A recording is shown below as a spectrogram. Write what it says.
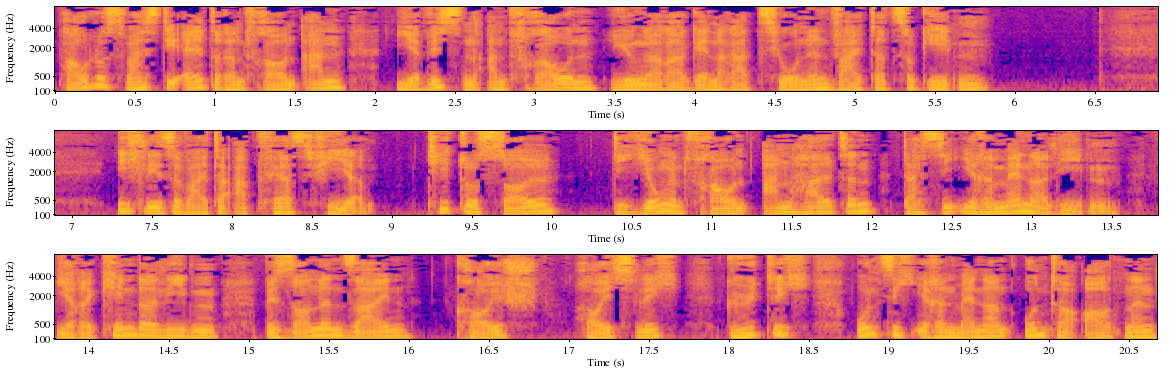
Paulus weist die älteren Frauen an, ihr Wissen an Frauen jüngerer Generationen weiterzugeben. Ich lese weiter ab Vers 4. Titus soll die jungen Frauen anhalten, dass sie ihre Männer lieben, ihre Kinder lieben, besonnen sein, keusch, häuslich, gütig und sich ihren Männern unterordnen,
